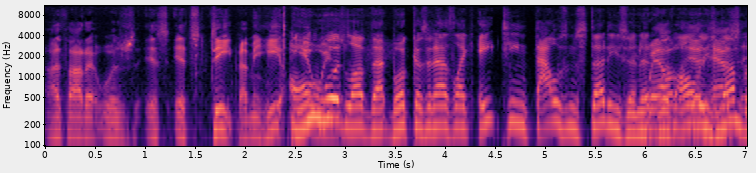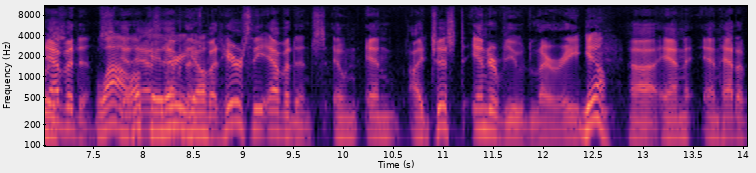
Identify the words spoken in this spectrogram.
I thought it was it's it's deep. I mean, he You would love that book because it has like 18,000 studies in it well, with all it these numbers. evidence. Wow, It has okay, there you evidence, go. But here's the evidence, and and I just interviewed Larry. Yeah. uh, and and had a.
